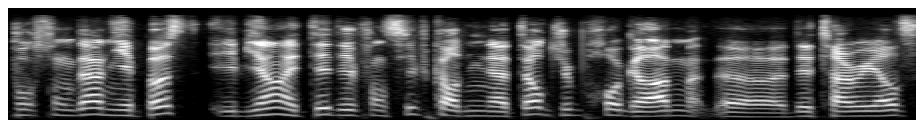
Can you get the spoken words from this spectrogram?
pour son dernier poste, eh bien, était défensif coordinateur du programme des Tar Heels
